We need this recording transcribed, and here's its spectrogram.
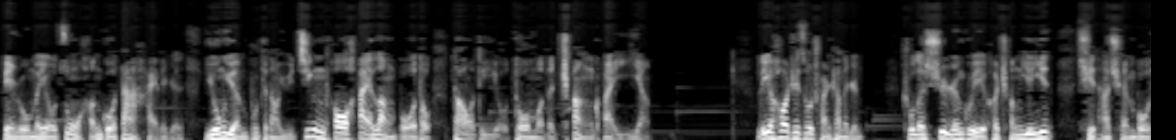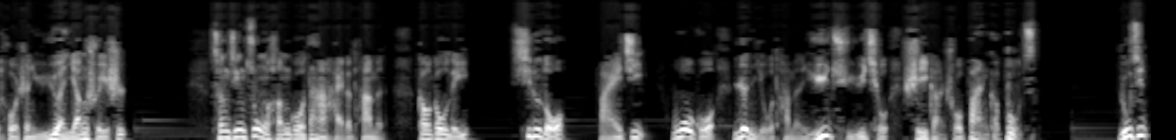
便如没有纵横过大海的人永远不知道与惊涛骇浪搏斗到底有多么的畅快一样。李浩这艘船上的人。除了薛仁贵和程茵茵，其他全部脱身于远洋水师。曾经纵横过大海的他们，高句丽、新罗、百济、倭国，任由他们予取予求，谁敢说半个不字？如今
